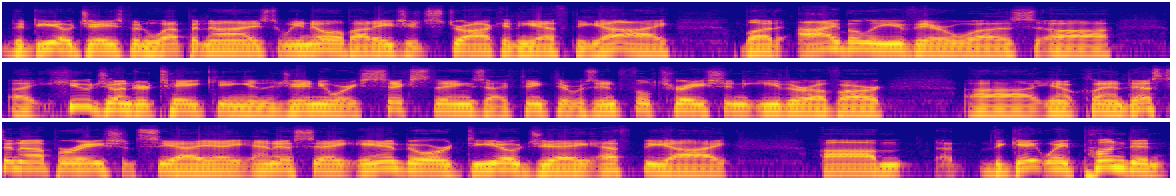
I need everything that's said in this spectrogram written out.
the DOJ has been weaponized. We know about Agent Strzok and the FBI, but I believe there was uh, a huge undertaking in the January 6th things. I think there was infiltration either of our, uh, you know, clandestine operations, CIA, NSA, and or DOJ, FBI. Um, the Gateway Pundit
